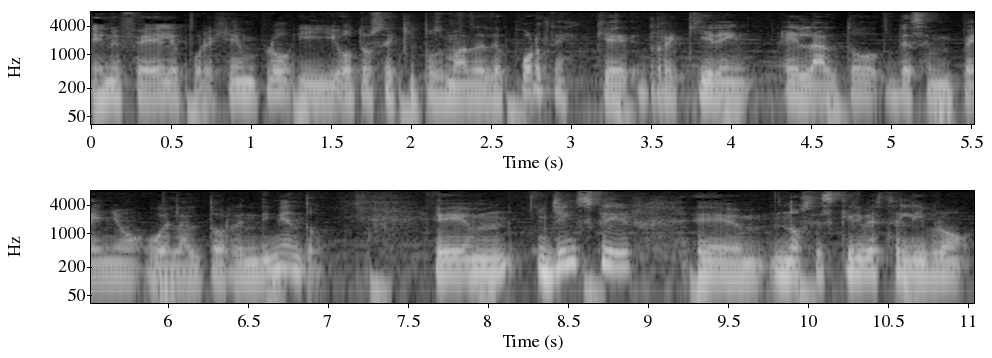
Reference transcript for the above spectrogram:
NFL, por ejemplo, y otros equipos más de deporte que requieren el alto desempeño o el alto rendimiento. Em, James Clear em, nos escribe este libro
